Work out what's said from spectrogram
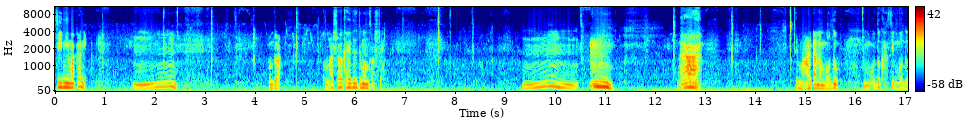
চিনি মাখানি। বন্ধুরা, খোলা সহ খাই ফেলতে মন চাচ্ছে। এই মালটা না মধু। মধু খাসি মধু।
